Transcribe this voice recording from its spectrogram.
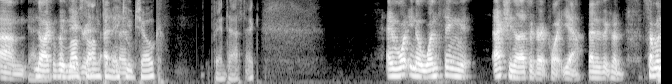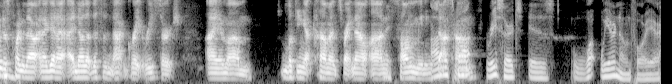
um Yeah, no i completely love agree. song to I- make I- you choke. Fantastic. And what you know, one thing actually no, that's a great point. Yeah, that is a good. Someone just pointed out, and again, I, I know that this is not great research. I am um looking at comments right now on Nice. Songmeanings.com. research is what we are known for here.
